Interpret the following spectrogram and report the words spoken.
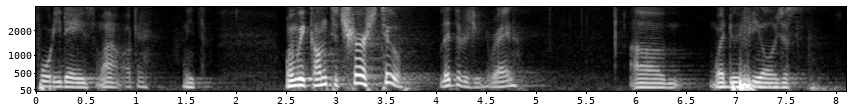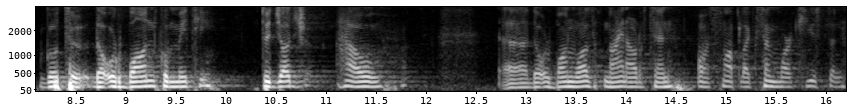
40 days. Wow, okay. I need to. When we come to church too, liturgy, right? Um, what do we feel? Just go to the Orban committee to judge how uh, the Orban was, 9 out of 10. Oh, it's not like St. Mark Houston,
